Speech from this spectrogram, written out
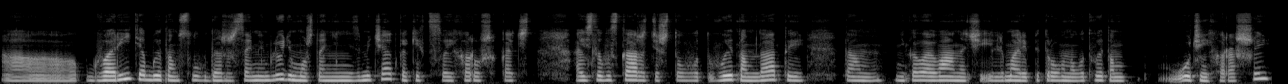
э, говорить об этом вслух даже самим людям, может, они не замечают каких-то своих хороших качеств. А если вы скажете, что вот в этом, да, ты, там, Николай Иванович или Мария Петровна вот в этом очень хороши,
